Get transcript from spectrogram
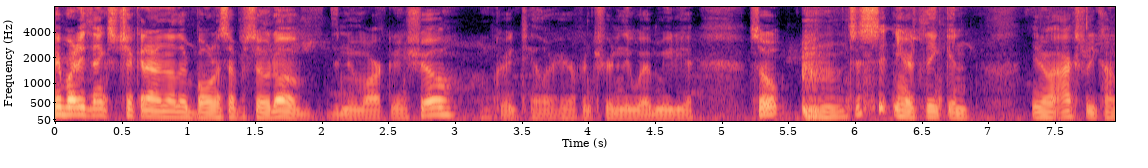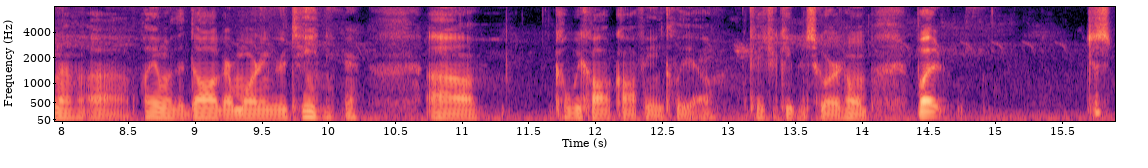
Hey, buddy, thanks for checking out another bonus episode of the New Marketing Show. I'm Greg Taylor here from Trinity Web Media. So, just sitting here thinking, you know, actually kind of uh, playing with the dog, our morning routine here. Uh, we call it Coffee and Cleo, in case you're keeping score at home. But just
